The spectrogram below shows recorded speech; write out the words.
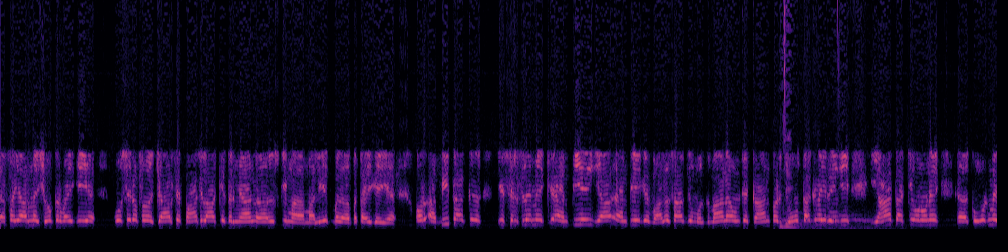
ایف آئی آر میں شو کروائی گئی ہے وہ صرف چار سے پانچ لاکھ کے درمیان اس کی مالیت بتائی گئی ہے۔ اور ابھی تک اس سلسلے میں ایم پی اے یا ایم پی اے کے والد صاحب جو ملزمان ہیں ان کے کان پر جوں تک نہیں رہیں گی۔ یہاں تک کہ انہوں نے کورٹ میں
